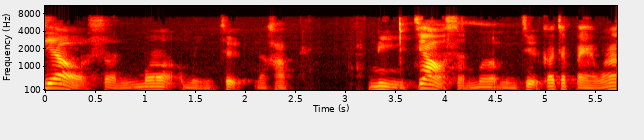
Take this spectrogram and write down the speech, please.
叫什么名字นะครับ你叫什么名字ก็จะแปลว่า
